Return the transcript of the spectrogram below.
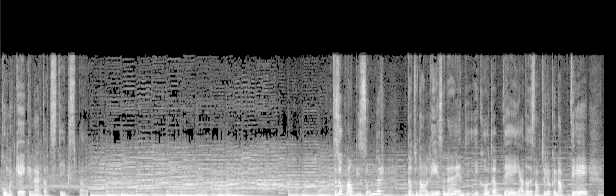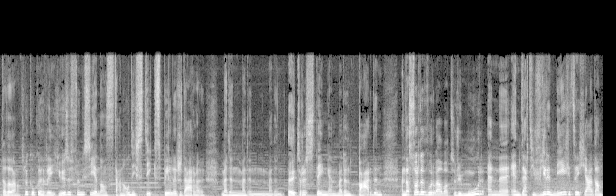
komen kijken naar dat steekspel. Het is ook wel bijzonder dat we dan lezen hè, in die Eekhoudabdij, ja, dat is natuurlijk een abdij, dat had dan natuurlijk ook een religieuze functie. En dan staan al die steekspelers daar eh, met een, met een, met een uitrusting en met hun paarden. En dat zorgde voor wel wat rumoer. En uh, in 1394, ja, dan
